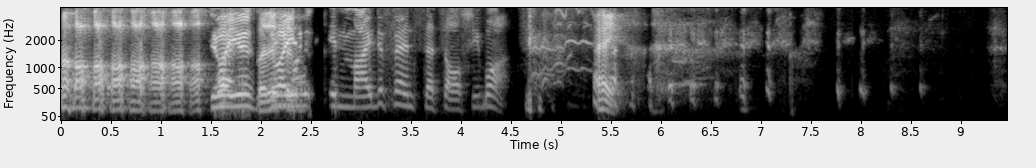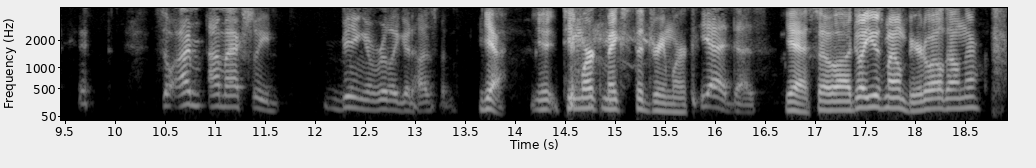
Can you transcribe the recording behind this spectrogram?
Do I use? but Do I it's use? In my defense, that's all she wants. hey, So I'm I'm actually being a really good husband. Yeah, yeah, teamwork makes the dream work. Yeah, it does. Yeah. So, uh, do I use my own beard oil down there? Pff,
